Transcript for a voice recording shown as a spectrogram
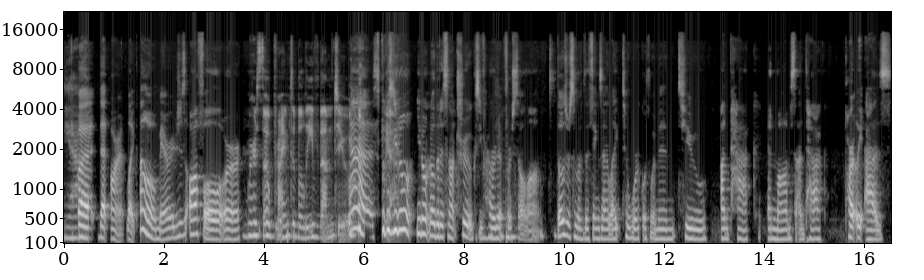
Yeah. But that aren't like, oh, marriage is awful or we're so primed to believe them too. Yes, because yeah. you don't you don't know that it's not true because you've heard it for mm-hmm. so long. Those are some of the things I like to work with women to unpack and moms to unpack partly as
